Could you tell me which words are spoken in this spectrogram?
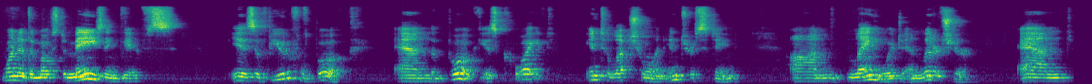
one of the most amazing gifts is a beautiful book and the book is quite intellectual and interesting on language and literature and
